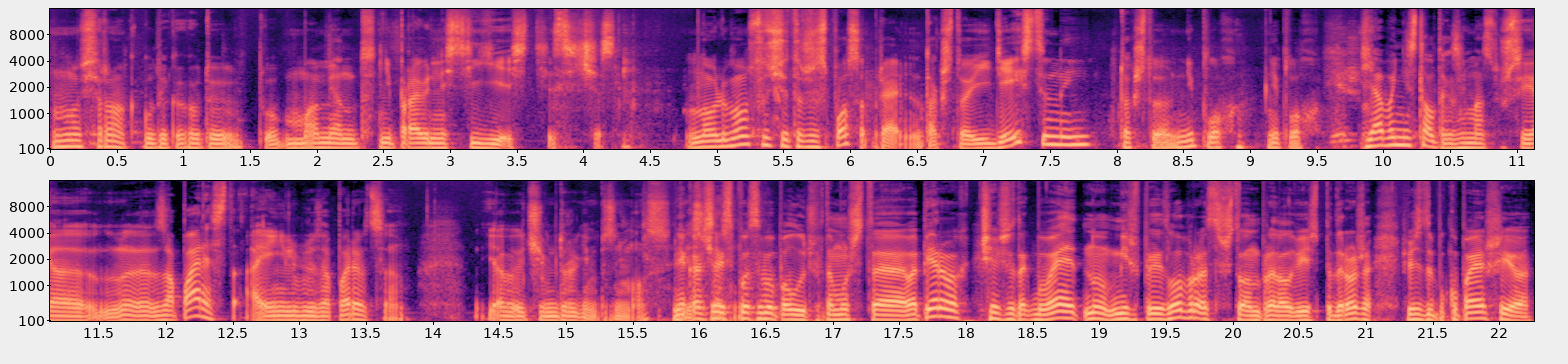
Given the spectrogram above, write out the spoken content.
Ну, все равно какой-то какой-то момент неправильности есть, если честно. Но в любом случае это же способ, реально. Так что и действенный, так что неплохо, неплохо. Я бы не стал так заниматься, потому что я э, запарист, а я не люблю запариваться. Я бы чем-то другим позанимался. Мне если кажется, есть способы получше, потому что, во-первых, чаще всего так бывает, ну, Мише повезло просто, что он продал вещь подороже, что ты покупаешь ее,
